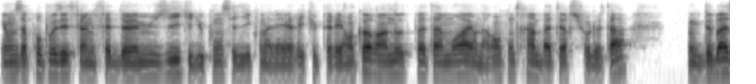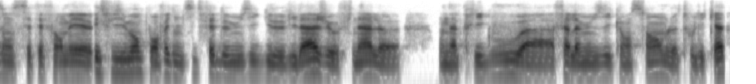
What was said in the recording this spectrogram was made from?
et on nous a proposé de faire une fête de la musique et du coup, on s'est dit qu'on allait récupérer encore un autre pote à moi et on a rencontré un batteur sur le tas. Donc de base, on s'était formé, heu, exclusivement pour, en fait, une petite fête de musique de village et au final, heu, on a pris goût à faire de la musique ensemble tous les 4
